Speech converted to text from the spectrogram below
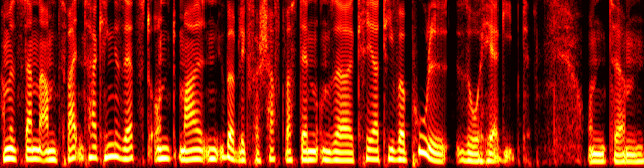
haben wir uns dann am zweiten Tag hingesetzt und mal einen Überblick verschafft, was denn unser kreativer Pool so hergibt. Und ähm,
